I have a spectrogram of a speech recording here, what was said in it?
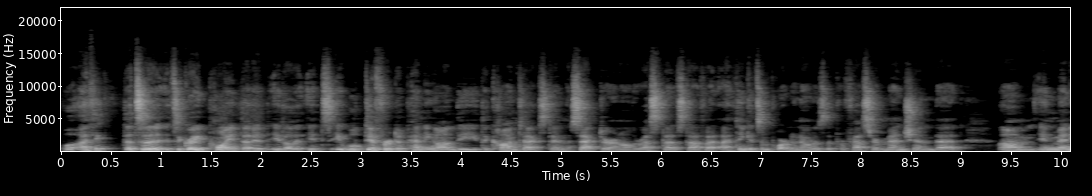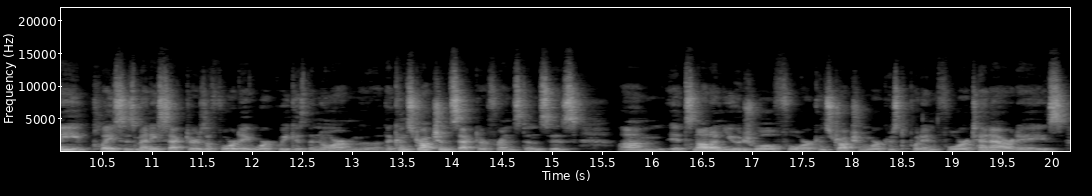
Well, I think that's a it's a great point that it it'll it's it will differ depending on the the context and the sector and all the rest of that stuff. I, I think it's important to note, as the professor mentioned, that um, in many places, many sectors, a four day work week is the norm. The construction sector, for instance, is um, it's not unusual for construction workers to put in four 10 hour days.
